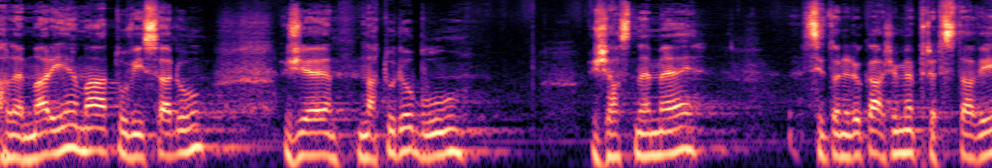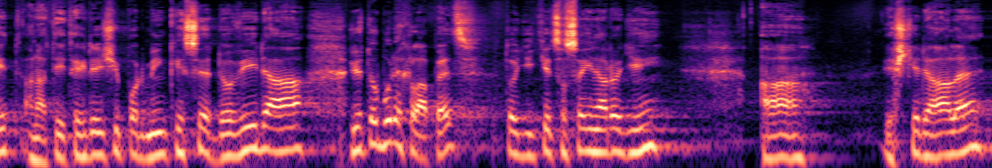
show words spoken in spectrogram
Ale Marie má tu výsadu, že na tu dobu žasneme, si to nedokážeme představit a na ty tehdejší podmínky se dovídá, že to bude chlapec, to dítě, co se jí narodí, a ještě dále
